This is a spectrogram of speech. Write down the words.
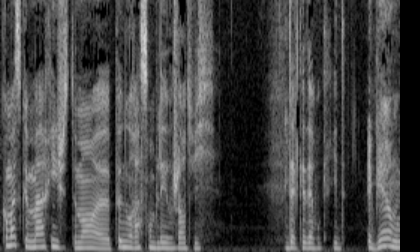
Comment est-ce que Marie, justement, peut nous rassembler aujourd'hui Delkader Oukrid eh bien,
